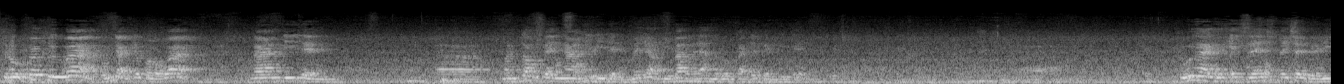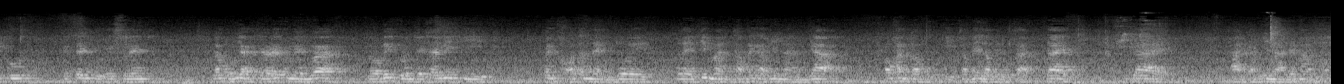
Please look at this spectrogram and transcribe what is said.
สรุปก็คือว่าผมอยากจะบอกว่างานดีเด่นมันต้องเป็นงานที่ดีเด่น ไม่ใช่เอามีบ้างแล้วมารวมกันจะเป็นดีเด่นเอ่อ คือง่ายคือ excellent ไม่ใช่ very good excellent คือ excellent แล้วผมอยากจะ recommend ว่าเราไม่ควรจะใช้วิธีไปขอตำแหน่งโดยอะไรที่มันทำให้การพิจารณามันยาก เพราะขั้นตอนปกติทำให้เรามีโอกาสได้ได้ผ่านการพิจารณาได้มากกว่า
